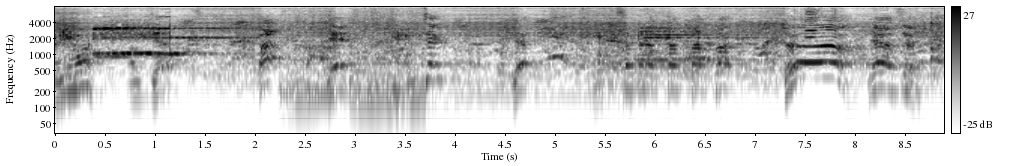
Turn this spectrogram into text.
Any more? I'm dead. Ah, yeah. Tick. Yeah. Yeah, yeah, that's it.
